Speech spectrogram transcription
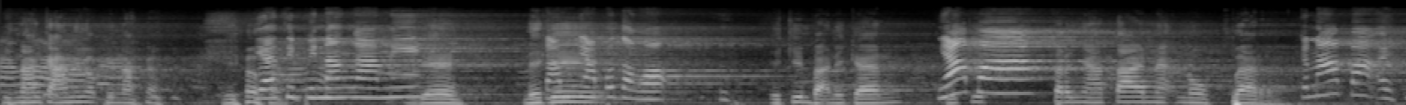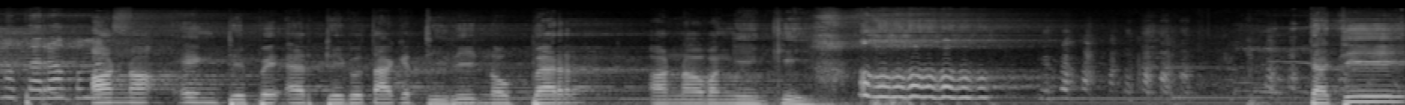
Pinangkani kok pinang. Iya. Ya dipinangkani. Nggih. Niki Kamu nyapu to kok. iki Mbak Niken. Nyapa? Iki ternyata nek nobar Kenapa? Eh, nobar apa mas? ana ing DPRD Kota Kediri nobar ana wengi iki. Oh, Dadi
